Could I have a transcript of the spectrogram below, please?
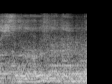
anniversary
